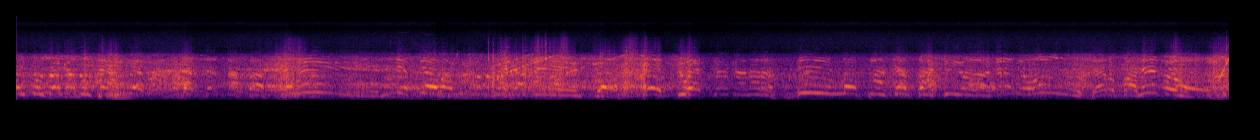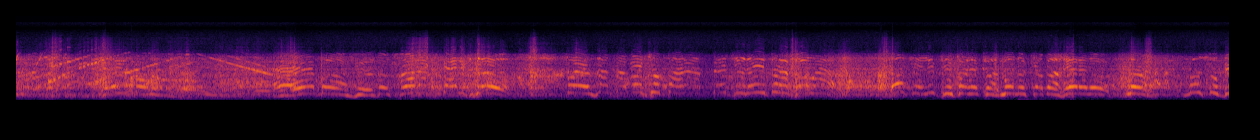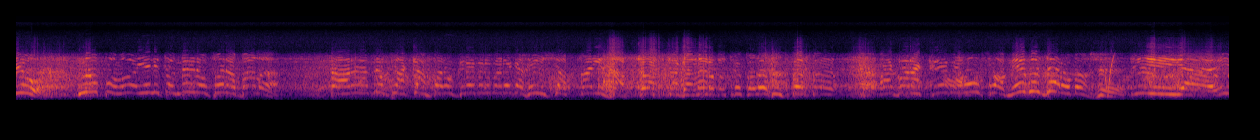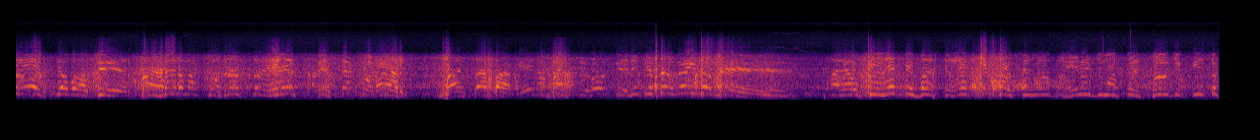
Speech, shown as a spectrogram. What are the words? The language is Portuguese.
Oito jogados dessa etapa. Meteu a cabeça. Esse é Canara. E no placar tá aqui, ó. Grêmio 1, 0 Flamengo. É, Borges, o Fora deu. Foi exatamente o Pará, pé direito na O Felipe ficou reclamando que a barreira não, não, não subiu, não pulou e ele também não foi na bola. Pará abre o placar para o Grêmio no Garrincha. Faz a festa, galera do Tricolor dos Santos. Agora Grêmio 1, Flamengo 0, Borges. E aí, esse é o Valdir. Parar uma cobrança espetacular. Mas a barreira vacilou. Felipe também, Davi. Olha, o Felipe vacilou porque vacilou a barreira de uma posição difícil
